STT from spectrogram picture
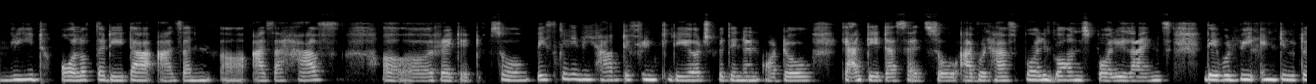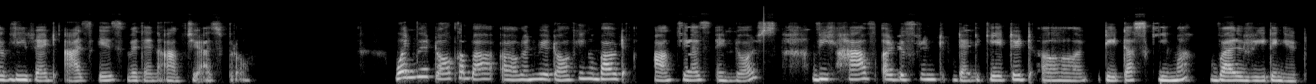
read all of the data as an uh, as I have uh, read it. So basically we have different layers within an AutoCAD data set. So I would have polygons, polylines. They would be intuitively read as is within ArcGIS Pro. When we talk about uh, when we are talking about ArcGIS indoors, we have a different dedicated uh, data schema while reading it.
